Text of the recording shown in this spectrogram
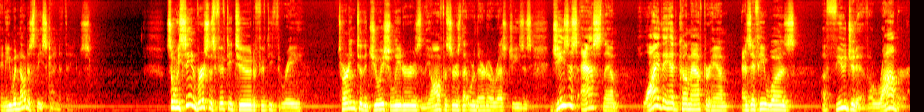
and he would notice these kind of things. So we see in verses 52 to 53, turning to the Jewish leaders and the officers that were there to arrest Jesus, Jesus asked them why they had come after him as if he was a fugitive, a robber.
